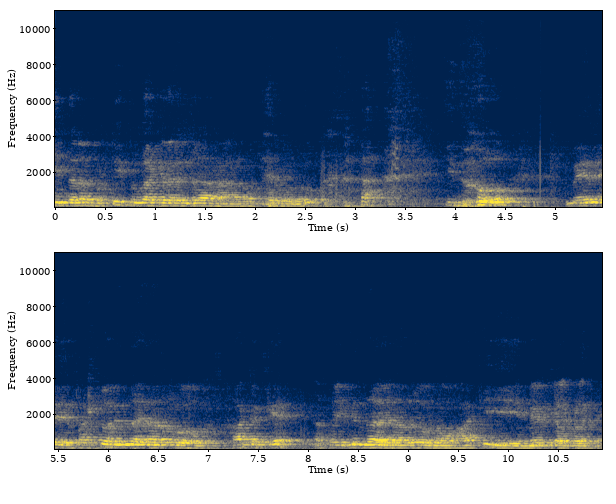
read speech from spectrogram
ಈ ಥರ ಬುಟ್ಟಿ ತೂಗಾಕಿದ್ದಾರೆ ಅಂತ ನೋಡ್ತಾ ಇರ್ಬೋದು. ಇದು ಮೇಲೆ ಫಸ್ಟ್ ಅವರಿಂದ ಏನಾದರೂ ಹಾಕಕ್ಕೆ ಅಥವಾ ಇಲ್ಲಿಂದ ಏನಾದರೂ ನಾವು ಹಾಕಿ ಮೇಲೆ ಕೆಳ್ಕೊಳ್ಳೋಕ್ಕೆ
